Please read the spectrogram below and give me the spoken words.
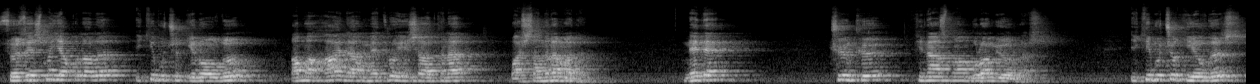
Sözleşme yapılalı 2,5 yıl oldu ama hala metro inşaatına başlanılamadı. Neden? Çünkü finansman bulamıyorlar. 2,5 yıldır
